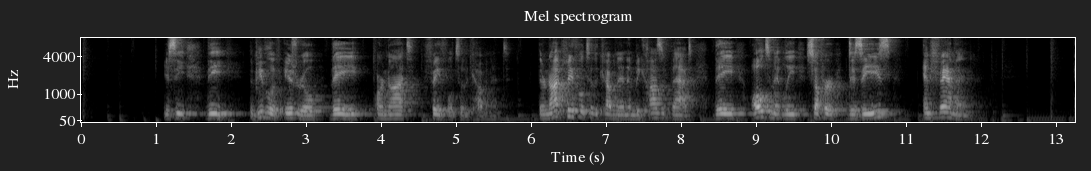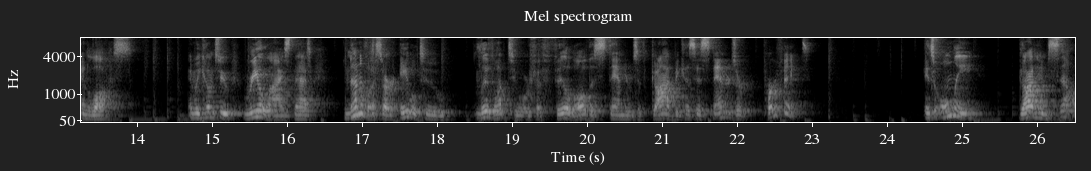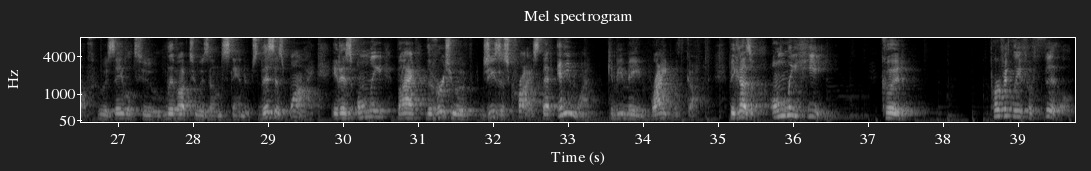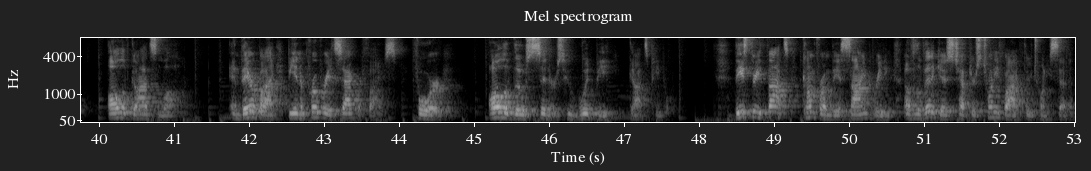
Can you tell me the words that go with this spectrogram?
You see, the, the people of Israel, they are not faithful to the covenant. They're not faithful to the covenant, and because of that, they ultimately suffer disease and famine and loss. And we come to realize that none of us are able to live up to or fulfill all the standards of God because his standards are perfect. It's only God Himself who is able to live up to His own standards. This is why it is only by the virtue of Jesus Christ that anyone can be made right with God, because only He could perfectly fulfill all of God's law and thereby be an appropriate sacrifice for all of those sinners who would be God's people. These three thoughts come from the assigned reading of Leviticus chapters 25 through 27.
